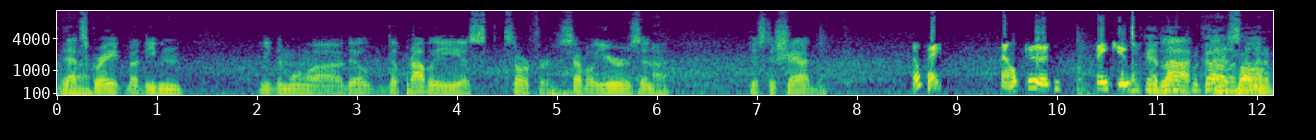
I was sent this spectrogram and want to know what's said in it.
that's Yeah. great. But even even more, uh, they'll they'll probably uh, store for several years in a just a shed. okay. Sounds good. Thank you. Okay, Good luck. thanks for. Thanks, Paulina.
